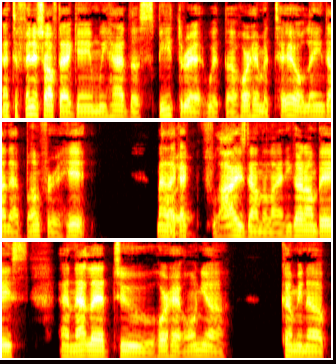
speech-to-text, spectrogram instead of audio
and to finish off that game, we had the speed threat with uh, Jorge Mateo laying down that bump for a hit. Man, that oh, guy flies down the line. He got on base, and that led to Jorge Oña coming up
